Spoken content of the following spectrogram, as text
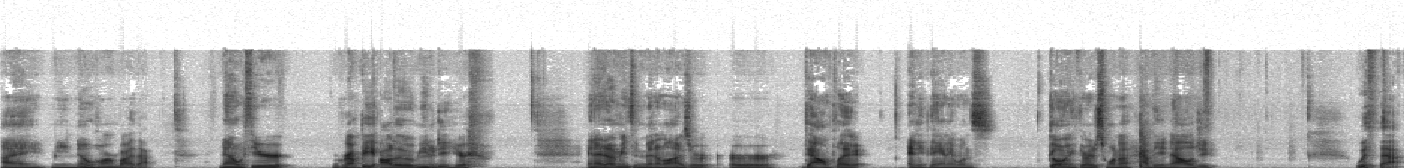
I mean no harm by that. Now, with your grumpy autoimmunity here, and I don't mean to minimize or, or downplay anything anyone's going through, I just want to have the analogy. With that,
